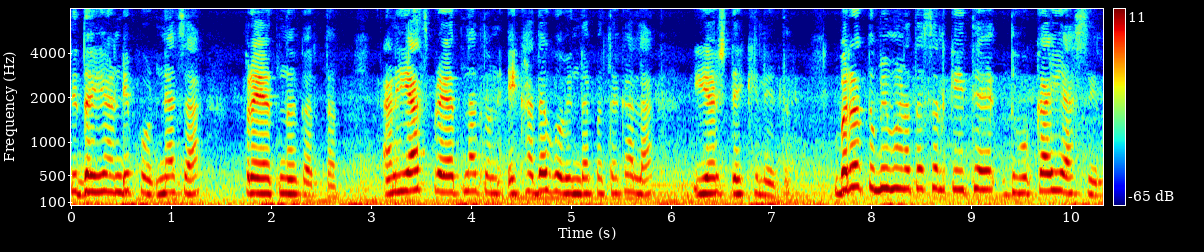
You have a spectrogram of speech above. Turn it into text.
ती दहीहंडी फोडण्याचा प्रयत्न करतात. आणि याच प्रयत्नातून एखाद्या गोविंदा पथकाला यश देखील येतं. बरं तुम्ही म्हणत असाल की इथे धोकाही असेल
